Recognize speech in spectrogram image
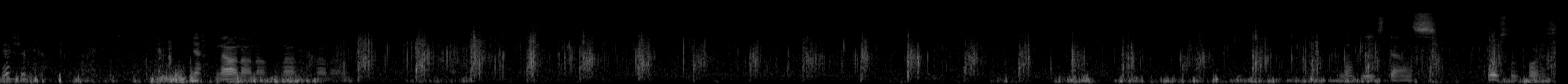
Yeah, should we go? Yeah, no, no, no, no. These coastal forests.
